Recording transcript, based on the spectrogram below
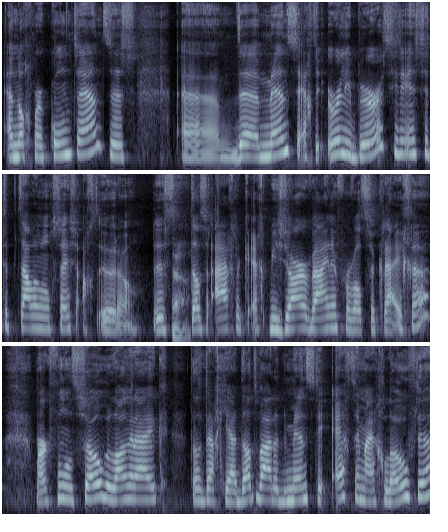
en nog meer content. Dus uh, de mensen, echt de early birds die erin zitten, betalen nog steeds 8 euro. Dus Ja. dat is eigenlijk echt bizar weinig voor wat ze krijgen. Maar ik vond het zo belangrijk dat ik dacht, ja, dat waren de mensen die echt in mij geloofden.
